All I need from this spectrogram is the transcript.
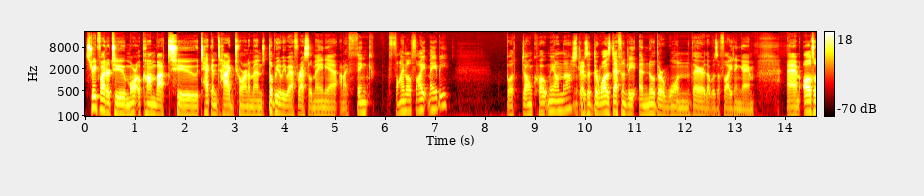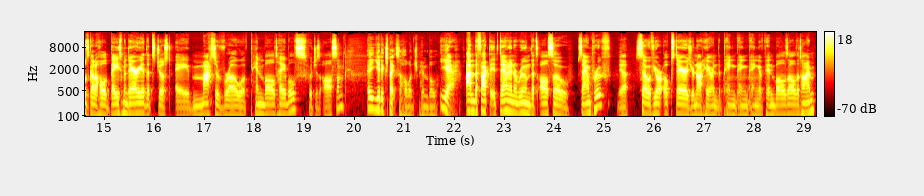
Street Fighter 2, Mortal Kombat 2, Tekken Tag Tournament, WWF WrestleMania, and I think Final Fight maybe. But don't quote me on that. There was a, there was definitely another one there that was a fighting game. Um, also, it's got a whole basement area that's just a massive row of pinball tables, which is awesome. Uh, You'd expect a whole bunch of pinball. Yeah, and the fact that it's down in a room that's also soundproof. Yeah. So if you're upstairs, you're not hearing the ping, ping, ping of pinballs all the time.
